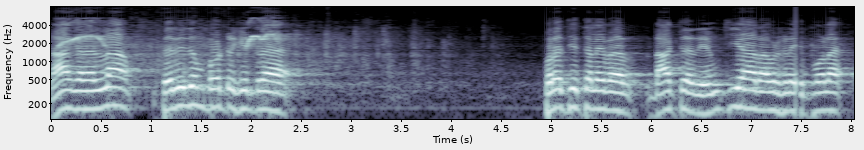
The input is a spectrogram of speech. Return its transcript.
நாங்கள் எல்லாம் பெரிதும் போற்றுகின்ற புரட்சி தலைவர் டாக்டர் எம்ஜிஆர் அவர்களைப் போல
